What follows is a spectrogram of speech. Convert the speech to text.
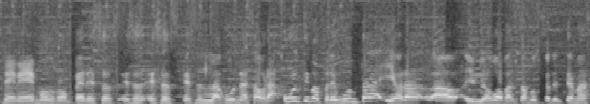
debemos romper esas, esas, esas, esas lagunas. Ahora, última pregunta y ahora ah, y luego avanzamos con el tema,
